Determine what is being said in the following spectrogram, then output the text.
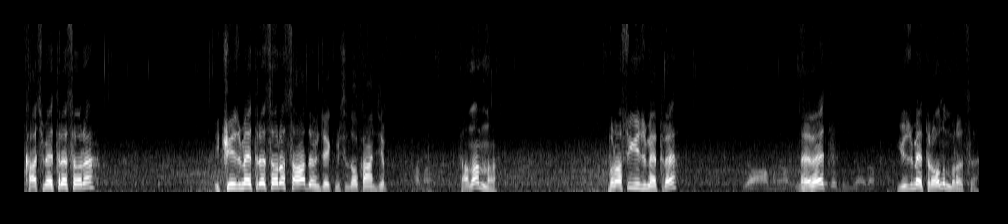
Kaç metre sonra? 200 metre sonra sağa dönecekmişiz Okan'cım. Tamam. Tamam mı? Burası 100 metre. Ya aman Evet. Ne dedin ya adam? 100 metre oğlum burası.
